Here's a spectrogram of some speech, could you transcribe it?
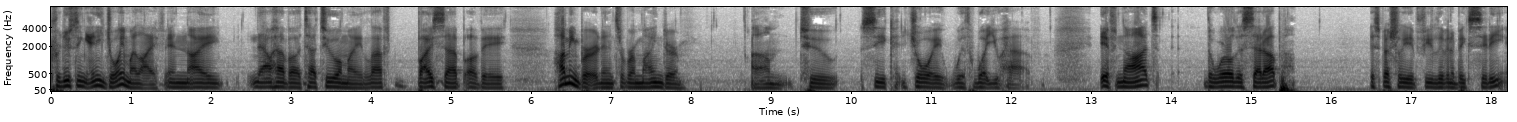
producing any joy in my life, and I now have a tattoo on my left bicep of a hummingbird, and it's a reminder um, to seek joy with what you have. If not, the world is set up, especially if you live in a big city,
